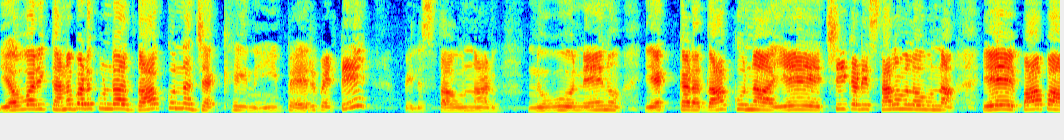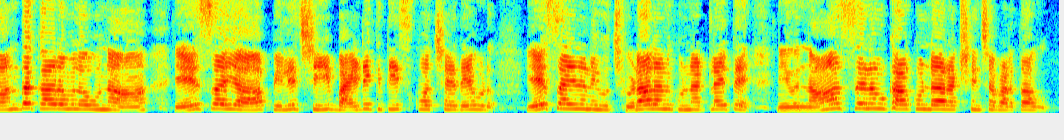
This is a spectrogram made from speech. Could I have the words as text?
ఎవరి కనబడకుండా దాక్కున్న జక్కయ్యని పేరు పెట్టి పిలుస్తా ఉన్నాడు. నువ్వు నేను ఎక్కడ దాక్కున్నా ఏ చీకటి స్థలంలో ఉన్నా ఏ పాప అంధకారంలో ఉన్నా ఏసయ్య పిలిచి బయటికి తీసుకువచ్చే దేవుడు. ఏసయ్యను నీవు చూడాలనుకున్నట్లయితే నీవు నాశనం కాకుండా రక్షించబడతావు.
